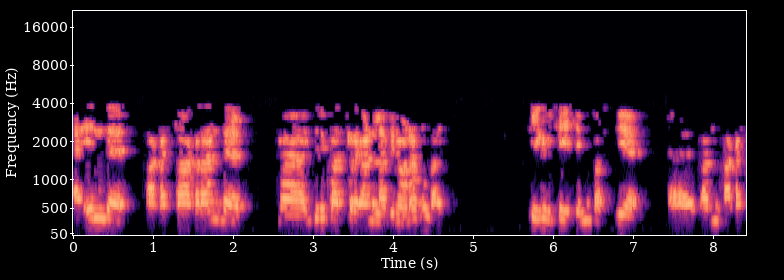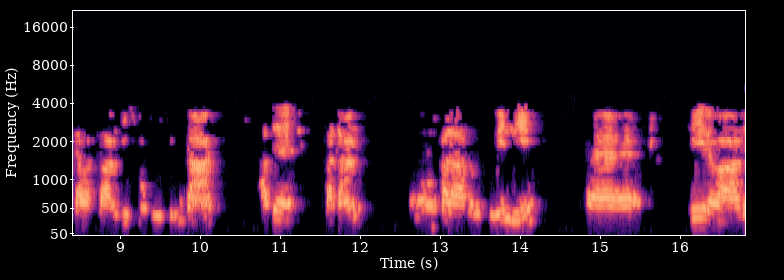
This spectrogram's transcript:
ඇෙන්ද සාකච්ඡා කරන්න ඉදිරිපත් කරගන්න ලැබෙනවා නම් හොඳයි. ඒක විශේෂයෙන්ම පස්සේ ධර්ම සාකච්ඡාවක් ආවදී ස්මතු වෙනවා. අද පටන් කලාපරුතු වෙන්නේ තේරවාද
